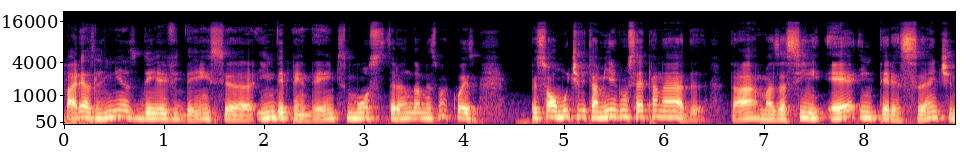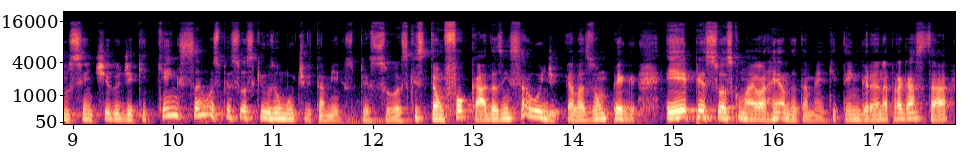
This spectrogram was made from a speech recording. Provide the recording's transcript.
várias linhas de evidência independentes mostrando a mesma coisa. Pessoal, multivitamínico não serve para nada, tá? Mas assim, é interessante no sentido de que quem são as pessoas que usam multivitamínicos? Pessoas que estão focadas em saúde. Elas vão pegar e pessoas com maior renda também, que têm grana para gastar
